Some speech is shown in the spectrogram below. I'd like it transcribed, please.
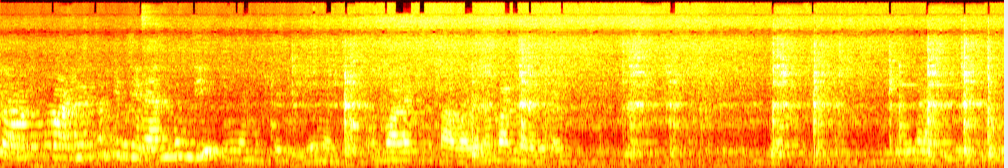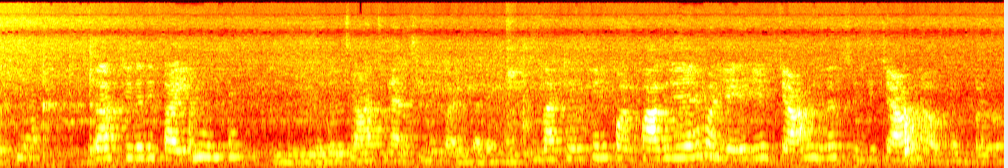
ਚੌਂਕ ਪੁਰਾਣੀ ਤਾਂ ਕਿੱਥੇ ਰਹਿਣ ਦਿੰਦੀ? ਵਾਲੇ ਪਤਾਵਾ ਜਿਹੜਾ ਬਣ ਜਾਂਦਾ ਲਾਸਟੀ ਕਦੀ ਪਾਈ ਨਹੀਂ ਹੁੰਦੀ? ਜਦੋਂ ਚਾਹ ਚ ਲੈਚੀ ਨਹੀਂ ਪਾਈ ਕਰੇ ਹਾਂ ਬਾਕੀ ਉਹ ਕਿਨ ਪਾ ਦੇ ਜਿਹੜੇ ਜਾਏ ਚਾਹ ਹੁੰਦਾ ਸਿੱਧੀ ਚਾਹ ਬਣਾਓ ਤੇ। ਉੱਪਰ ਦੇ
